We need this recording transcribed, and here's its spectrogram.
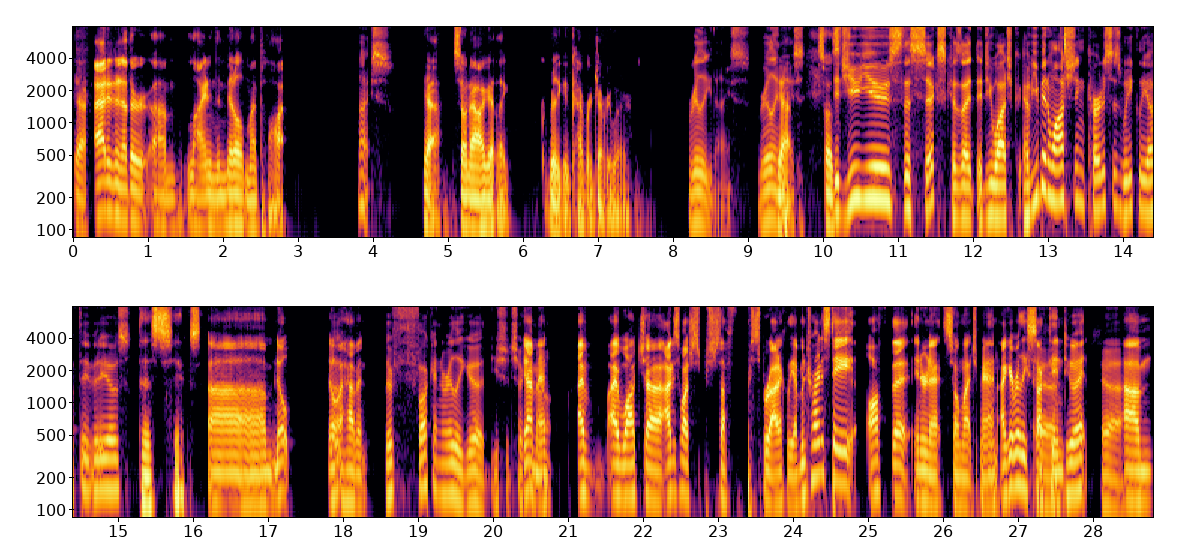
yeah. I added another um, line in the middle of my plot. Nice. Yeah. So now I get like really good coverage everywhere. Really nice. Really Yeah. nice. So Did you use the 6 cuz I did you watch Have you been watching Curtis's weekly update videos? the six. Um, nope. No, Nope. I haven't. They're fucking really good. You should check Yeah, them man. out. I've I watch uh, I just watch stuff sporadically. I've been trying to stay off the internet so much, man. I get really sucked Yeah. into it. Yeah. Um,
